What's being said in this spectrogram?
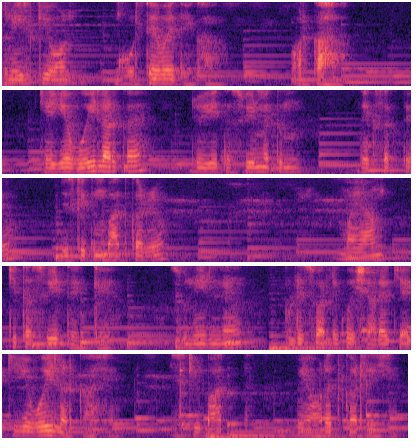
सुनील की ओर घूरते हुए देखा और कहा, क्या ये वही लड़का है जो ये तस्वीर में तुम देख सकते हो, जिसकी तुम बात कर रहे हो? मयांक की तस्वीर देख के सुनील ने पुलिस वाले को इशारा किया कि ये वही लड़का है जिसकी बात वह औरत कर रही है।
